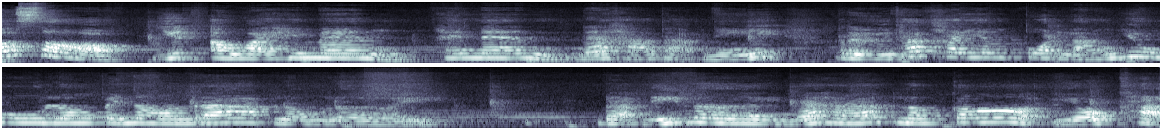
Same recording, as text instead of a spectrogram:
ข้อศอกยึดเอาไว้ให้แม่นให้แน่นนะคะ แบบนี้ หรือถ้าใครยังปวดหลังอยู่ลงไปนอนราบลงเลย แบบนี้เลยนะคะแล้วก็ยกขา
